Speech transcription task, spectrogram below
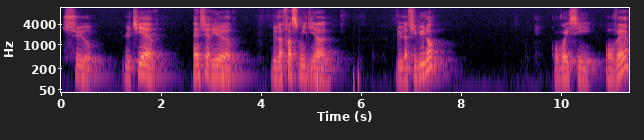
sur le tiers inférieur de la face médiale de la fibula, qu'on voit ici en vert,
